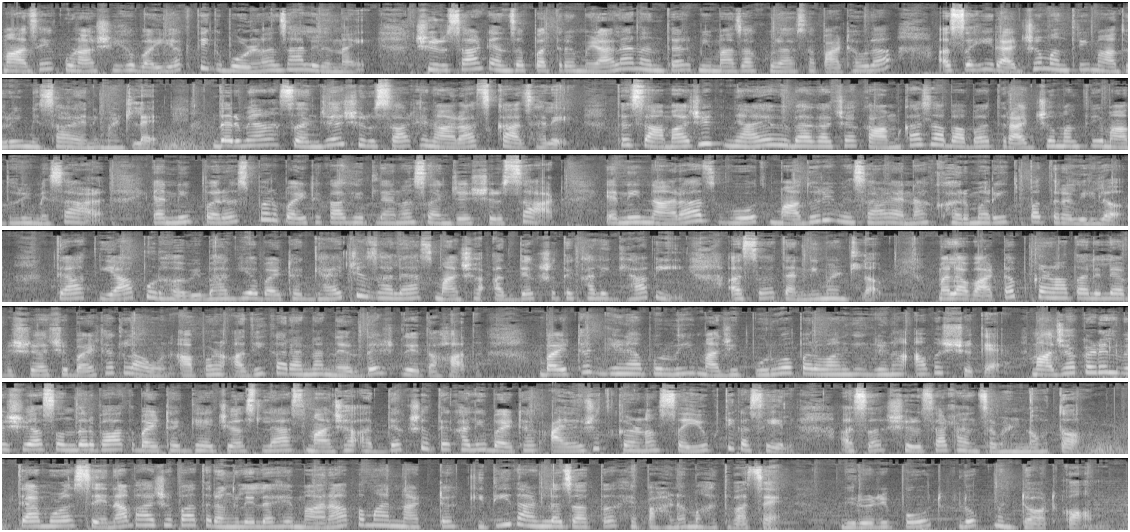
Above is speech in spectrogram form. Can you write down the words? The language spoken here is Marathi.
माझे कुणाशीही वैयक्तिक बोलणं झालेलं नाही. शिरसाट यांचं पत्र मिळाल्यानंतर मी माझा खुलासा पाठवला असंही राज्यमंत्री माधुरी मिसाळ यांनी म्हटलंय. दरम्यान संजय शिरसाट हे नाराज का झाले? तर सामाजिक न्याय विभागाच्या कामकाजाबाबत राज्यमंत्री माधुरी मिसाळ यांनी परस्पर बैठका घेतल्यानं संजय शिरसाट यांनी नाराज होत माधुरी मिसाळ यांना खरमरीत पत्र लिहिलं. त्यात यापुढं विभागीय बैठक घ्यायची झाल्यास माझ्या अध्यक्षतेखाली घ्यावी असं त्यांनी म्हटलं. मला वाटप करण्यात आलेल्या विषयाची बैठक लावून आपण अधिकाऱ्यांना निर्देश देत आहात. बैठक घेण्यापूर्वी माझी पूर्व परवानगी घेणं आवश्यक आहे. माझ्याकडील विषयासंदर्भात बैठक घ्यायची असल्यास माझ्या अध्यक्षतेखाली बैठक आयोजित करणं संयुक्तिक असेल असं शिरसाठांचं म्हणणं होतं. त्यामुळं सेना भाजपात रंगलेलं हे मानापमान नाट्य किती ताणलं जातं हे पाहणं महत्वाचं आहे. Bureau Report, Lokman.com.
